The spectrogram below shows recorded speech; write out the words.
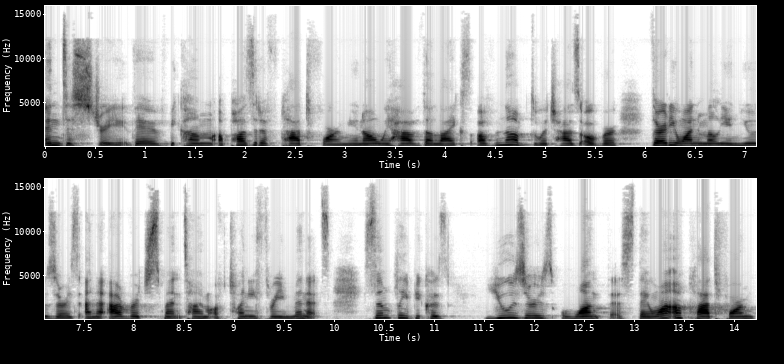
industry. They've become a positive platform. You know, we have the likes of Nabd, which has over 31 million users and an average spent time of 23 minutes, simply because users want this. They want a platform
